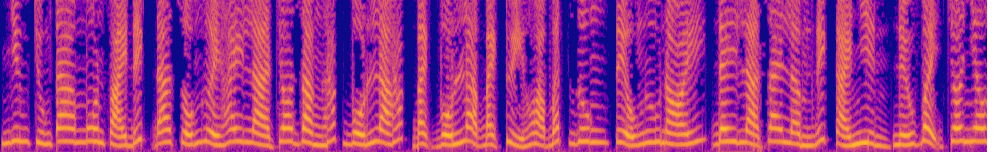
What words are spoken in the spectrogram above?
Nhưng chúng ta môn phái đích đa số người hay là cho rằng hắc vốn là hắc bạch vốn là bạch thủy hòa bất dung. Tiểu ngưu nói, đây là sai lầm đích cái nhìn, nếu vậy cho nhau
